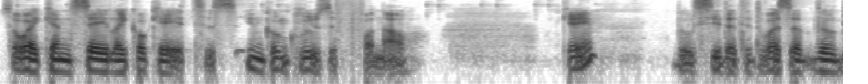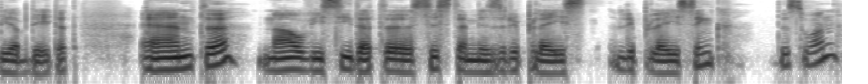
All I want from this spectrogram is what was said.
So I can say like okay it's inconclusive for now. Okay we'll see that it was uh, will be updated. And uh, now we see that the system is replaced replacing this one.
